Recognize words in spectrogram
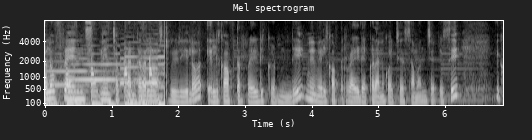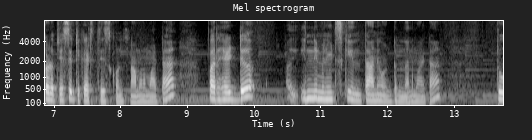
హలో ఫ్రెండ్స్ నేను చెప్పాను కదా లాస్ట్ వీడియోలో హెలికాప్టర్ రైడ్ ఇక్కడ ఉంది మేము హెలికాప్టర్ రైడ్ ఎక్కడానికి వచ్చేసామని చెప్పేసి ఇక్కడ వచ్చేసి టికెట్స్ తీసుకుంటున్నాం అనమాట పర్ హెడ్ ఇన్ని మినిట్స్కి ఇంత అని ఉంటుందన్నమాట. టూ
